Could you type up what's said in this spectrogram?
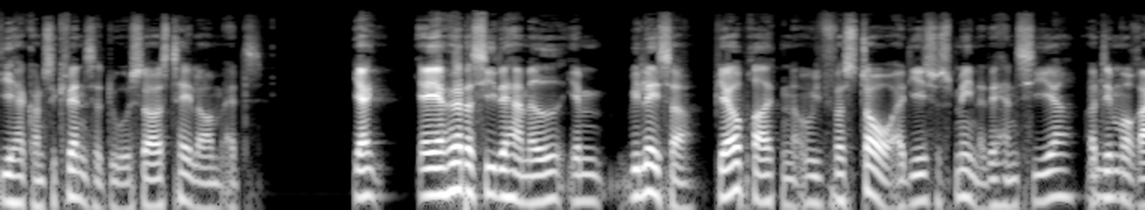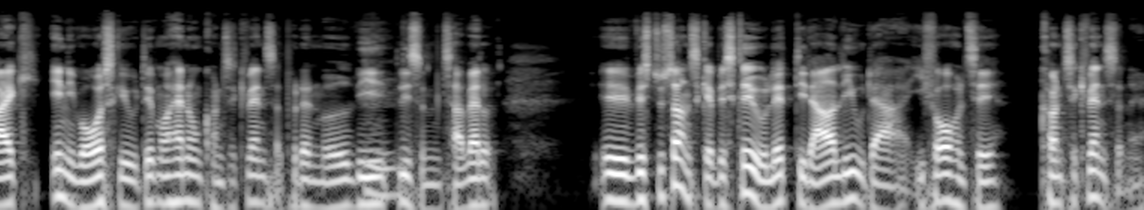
de her konsekvenser, du så også taler om, at jeg, ja, jeg hørte dig sige det her med, jamen, vi læser bjergprædiken, og vi forstår, at Jesus mener det, han siger, og mm. det må række ind i vores liv, det må have nogle konsekvenser på den måde, vi mm. Ligesom tager valg. Øh, hvis du sådan skal beskrive lidt dit eget liv der, i forhold til konsekvenserne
